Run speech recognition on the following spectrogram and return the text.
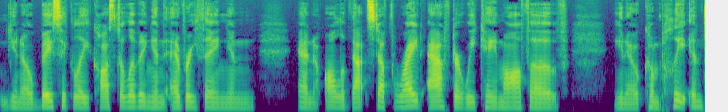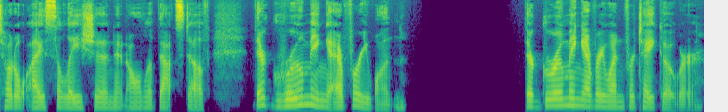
you know basically cost of living and everything and and all of that stuff right after we came off of you know, complete and total isolation and all of that stuff. They're grooming everyone. They're grooming everyone for takeover.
